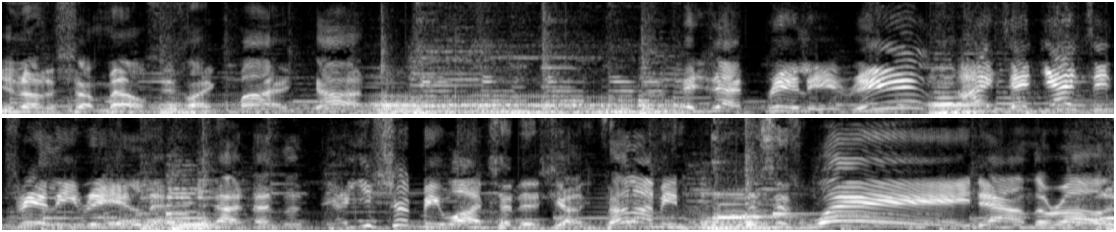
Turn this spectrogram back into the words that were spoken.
You notice something else? He's like, my God. Is that really real? I said, yes, it's really real. You should be watching this, young fella. I mean, this is way down the road.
